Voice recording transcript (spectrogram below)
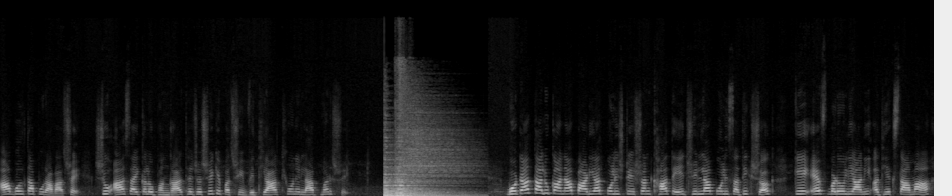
આ બોલતા પુરાવા છે. શું આ સાયકલો ભંગાર થઈ જશે કે પછી વિદ્યાર્થીઓને લાભ મળશે? બોટાદ તાલુકાના પાડિયાદ પોલીસ સ્ટેશન ખાતે જિલ્લા પોલીસ અધિક્ષક કે એફ બડોલિયાની અધ્યક્ષતામાં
